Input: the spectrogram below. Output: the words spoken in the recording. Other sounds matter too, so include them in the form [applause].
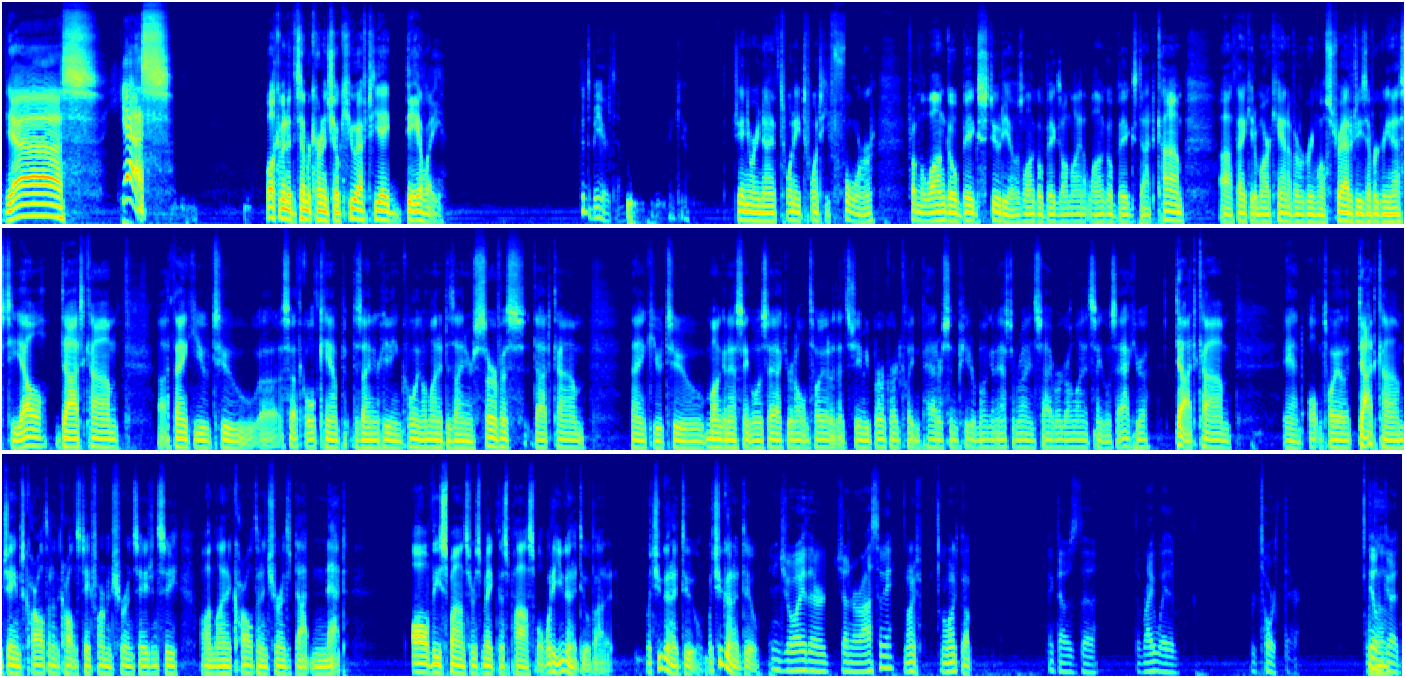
Yes. Yes. Welcome into the Tim McKernan Show, QFTA Daily. Good to be here, Tim. Thank you. January 9th, 2024, from the Longo Biggs studios. Longo Biggs online at longobiggs.com. Uh, thank you to Mark Hannah of Evergreen Wealth Strategies, evergreenstl.com. Uh, thank you to uh, Seth Goldcamp, Design Aire Heating and Cooling, online at designerservice.com. Thank you to Mungenast, St. Louis Acura, and Alton Toyota. That's Jamie Burkhardt, Clayton Patterson, Peter Mungenast, and Ryan Cyberg online at stlouisacura.com and altontoyota.com. James Carlton of the Carlton State Farm Insurance Agency online at carltoninsurance.net. All these sponsors make this possible. What are you going to do about it? What you going to do? What you going to do? Enjoy their generosity. Nice. I like that. I think that was the the right way to retort there. Feeling Uh-huh. good.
